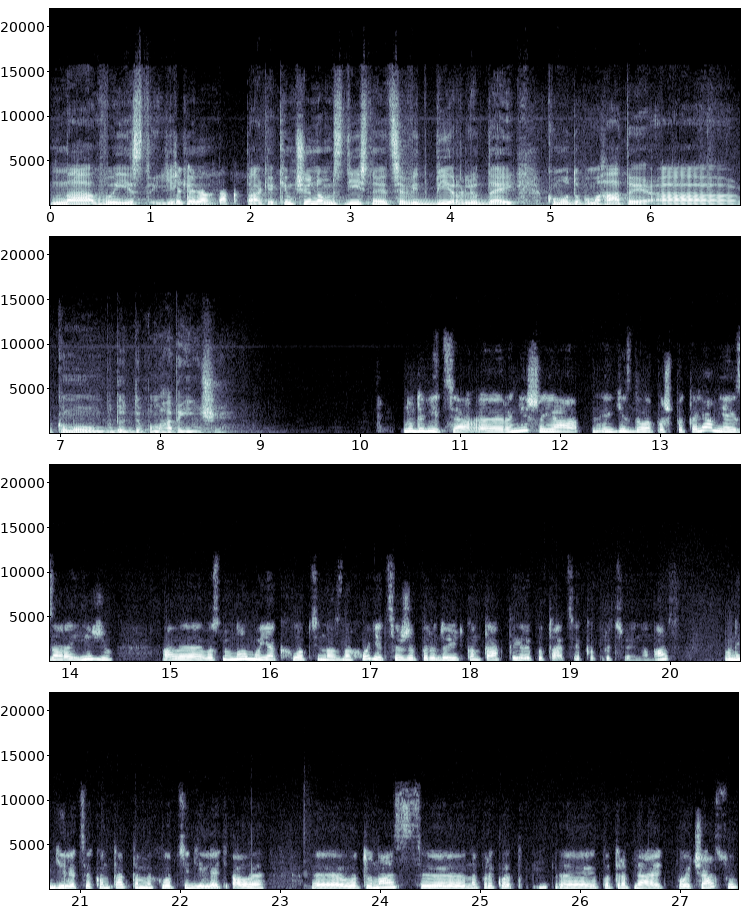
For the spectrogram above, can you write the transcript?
на виїзд. Яким, Чотирьох, так. так, яким чином здійснюється відбір людей, кому допомагати, а кому будуть допомагати інші? Ну, дивіться, е, раніше я їздила по шпиталям, я і зараз їжджу, але в основному, як хлопці нас знаходять, це вже передають контакти і репутація, яка працює на нас. Вони діляться контактами, хлопці ділять. Але е, от у нас, е, наприклад, е, потрапляють по часу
